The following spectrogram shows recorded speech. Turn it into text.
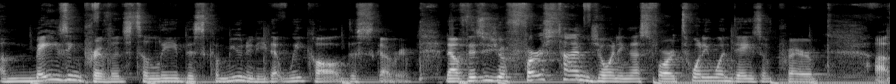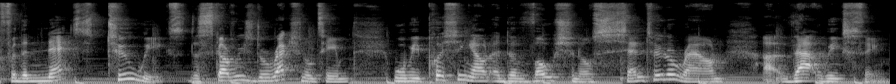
amazing privilege to lead this community that we call Discovery. Now, if this is your first time joining us for our 21 days of prayer, uh, for the next two weeks, Discovery's directional team will be pushing out a devotional centered around uh, that week's theme.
